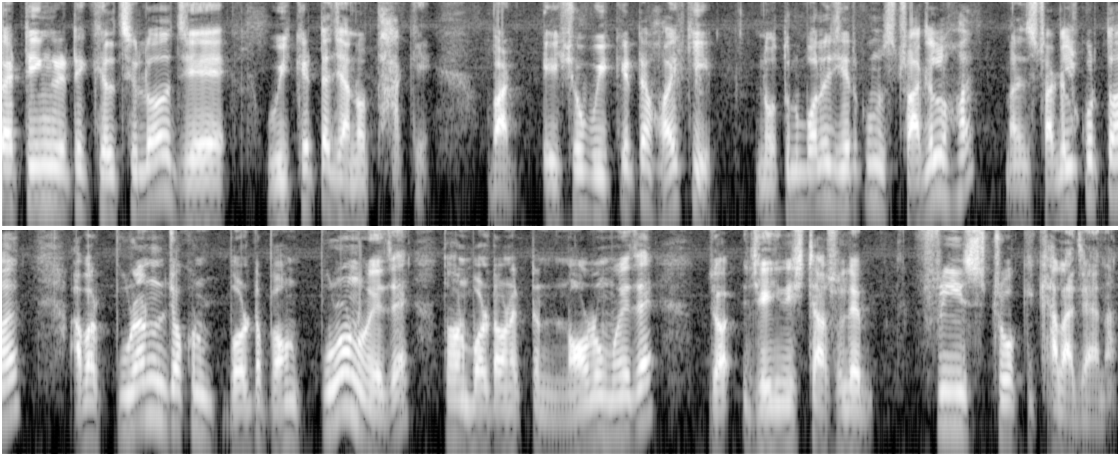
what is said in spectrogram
ব্যাটিং রেটে খেলছিল যে উইকেটটা যেন থাকে। বাট এইসব উইকেটে হয় কি, নতুন বলে যেরকম স্ট্রাগল হয় মানে স্ট্রাগল করতে হয়। আবার পুরান যখন বলটা যখন পূরণ হয়ে যায় তখন বলটা অনেকটা নরম হয়ে যায়। য- জিনিসটা আসলে ফ্রি স্ট্রোকে খেলা যায় না।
